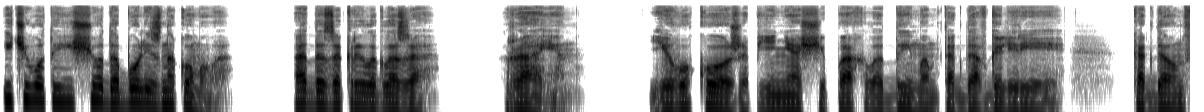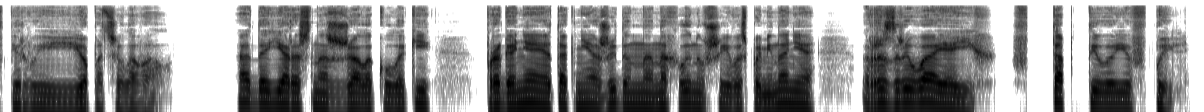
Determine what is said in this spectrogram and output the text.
и чего-то еще до боли знакомого. Ада закрыла глаза. Райан. Его кожа пьяняще пахла дымом тогда в галерее, когда он впервые ее поцеловал. Ада яростно сжала кулаки, прогоняя так неожиданно нахлынувшие воспоминания, разрывая их, втаптывая в пыль.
